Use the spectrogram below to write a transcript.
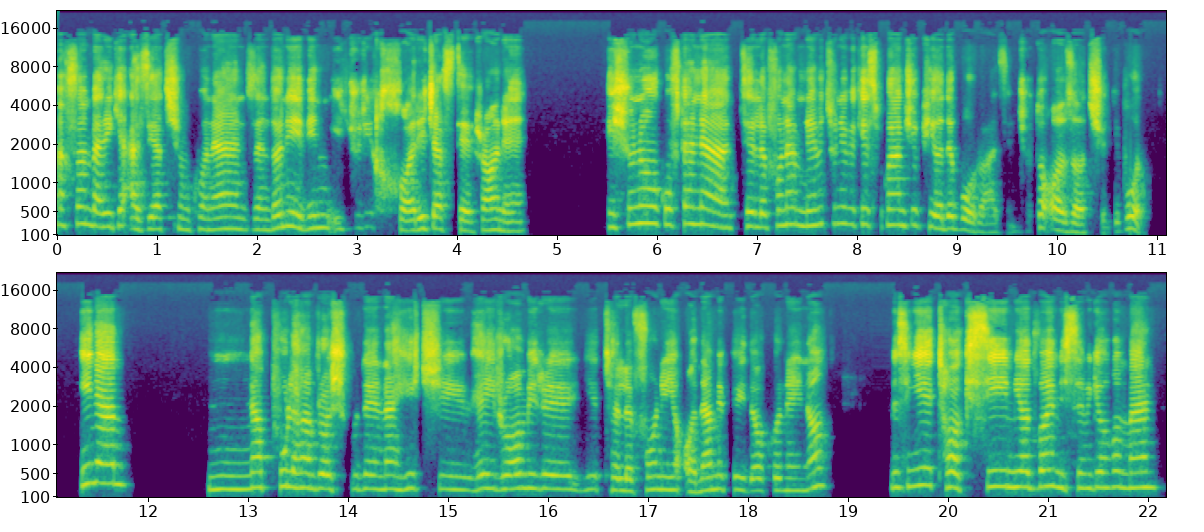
مخصوصا برای اینکه اذیتشون کنن. زندان اوین اینجوری خارج از تهرانه. ایشونو گفتن نه تلفنم نمی‌تونی به کسی بکنم چون پیاده برو از اینجا. تو آزاد شدی برو. اینم نه پول همراش بوده نه هیچی. هی را میره یه تلفن یه آدم پیدا کنه اینا. مثل یه تاکسی میاد وای میسته میگه آقا من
